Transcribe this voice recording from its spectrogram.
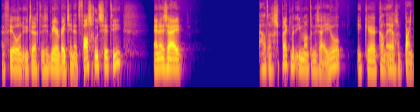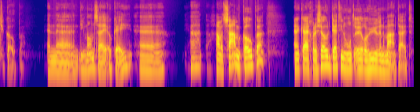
veel in Utrecht, is het meer een beetje in het vastgoed zit. En hij zei, hij had een gesprek met iemand en hij zei, joh, ik eh, kan ergens een pandje kopen. En eh, die man zei, oké, eh, ja, dan gaan we het samen kopen. En dan krijgen we er zo 1300 euro huur in de maand uit.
